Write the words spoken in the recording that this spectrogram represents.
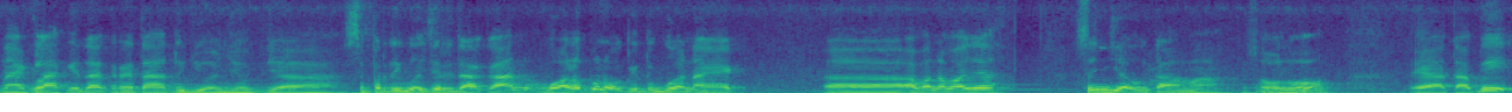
naiklah kita kereta tujuan Jogja. Seperti gua ceritakan, walaupun waktu itu gua naik eh, apa namanya senja utama Solo, ya tapi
